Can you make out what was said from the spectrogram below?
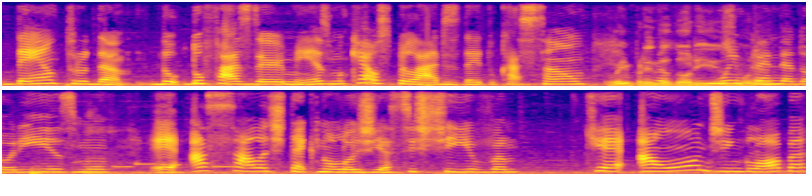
dentro da, do, do, fazer mesmo, que é os pilares da educação. O empreendedorismo. O né? empreendedorismo, né? é, a sala de tecnologia assistiva, que é aonde engloba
